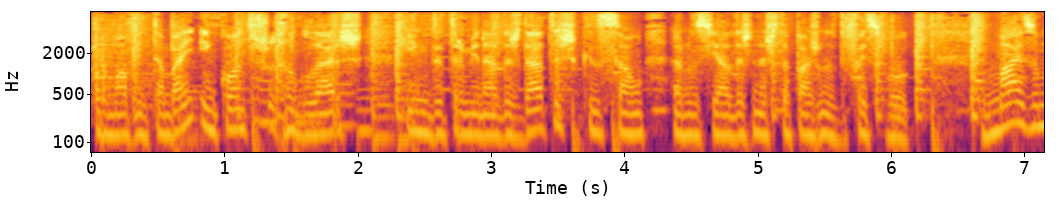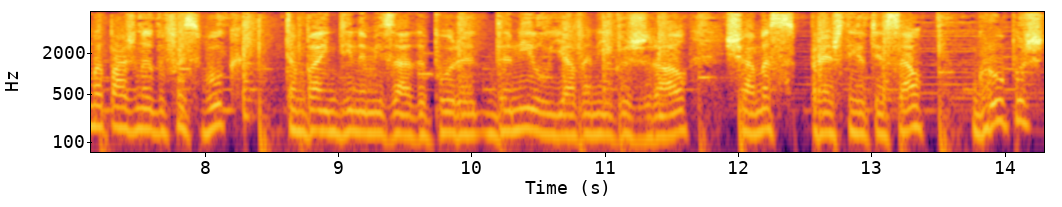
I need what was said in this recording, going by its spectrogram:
Promovem também encontros regulares em determinadas datas que são anunciadas nesta página do Facebook. Mais uma página do Facebook também dinamizada por Danilo e Avanigo Geral, chama-se, prestem atenção, Grupos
